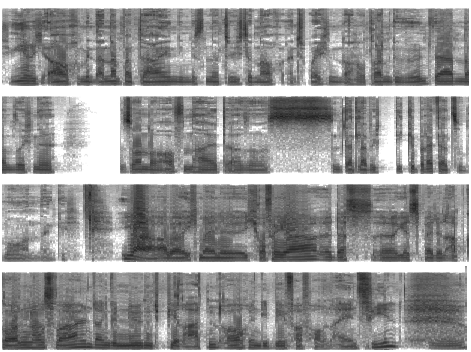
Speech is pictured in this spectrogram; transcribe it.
schwierig auch mit anderen Parteien. Die müssen natürlich dann auch entsprechend auch noch dran gewöhnt werden, dann solche besondere Offenheit. Also es sind da, glaube ich, dicke Bretter zu bohren, denke ich. Ja, aber ich meine, ich hoffe ja, dass äh, jetzt bei den Abgeordnetenhauswahlen dann genügend Piraten auch in die BVV einziehen. Mhm.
